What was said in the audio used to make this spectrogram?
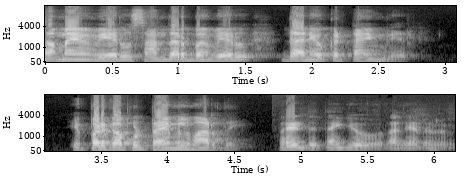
సమయం వేరు సందర్భం వేరు దాని యొక్క టైం వేరు. ఎప్పటికప్పుడు టైంలు మారుతాయి. రైట్ థ్యాంక్ యూ రాజేంద్ర గారు.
